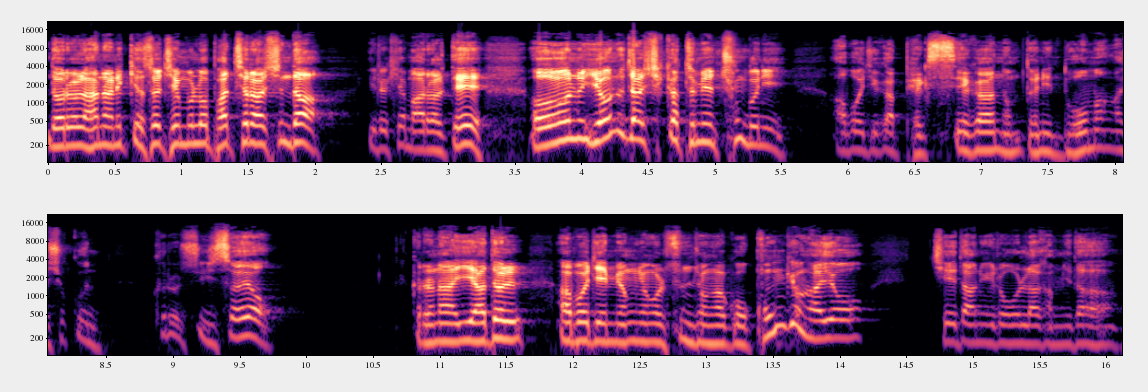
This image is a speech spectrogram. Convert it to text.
너를 하나님께서 제물로 바치라 하신다. 이렇게 말할 때 어느 여느 자식 같으면 충분히 아버지가 100세가 넘더니 노망하셨군. 그럴 수 있어요. 그러나 이 아들 아버지의 명령을 순종하고 공경하여 제단 위로 올라갑니다.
